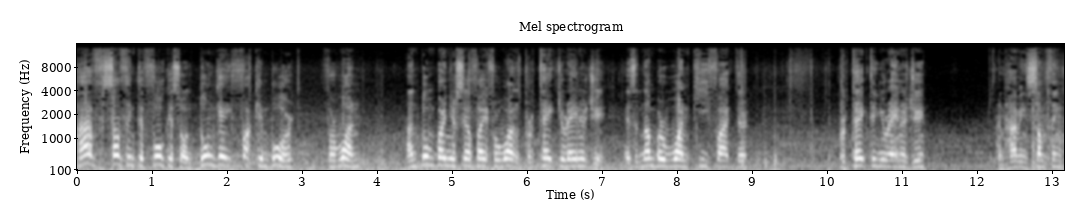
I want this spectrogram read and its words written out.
Have something to focus on. Don't get fucking bored, for one, and don't burn yourself out for once. Protect your energy is the number one key factor. Protecting your energy and having something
